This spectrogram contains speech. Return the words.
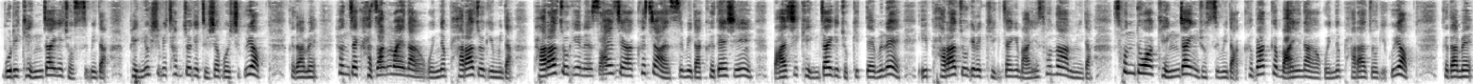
물이 굉장히 좋습니다. 160미 참조기 드셔보시고요. 그 다음에 현재 가장 많이 나가고 있는 바라조기입니다. 바라조기는 사이즈가 크지 않습니다. 그 대신 맛이 굉장히 좋기 때문에 이바 라조기를 굉장히 많이 선호합니다. 손도가 굉장히 좋습니다. 그만큼 많이 나가고 있는 바라조기고요. 그 다음에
